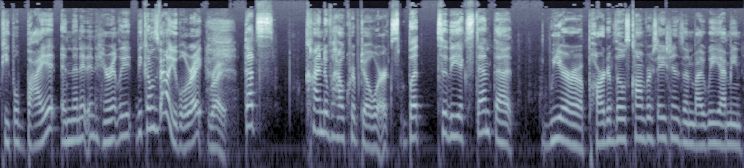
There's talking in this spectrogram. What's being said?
people buy it and then it inherently becomes valuable, right? Right. That's kind of how crypto works. But to the extent that we are a part of those conversations and by we I mean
